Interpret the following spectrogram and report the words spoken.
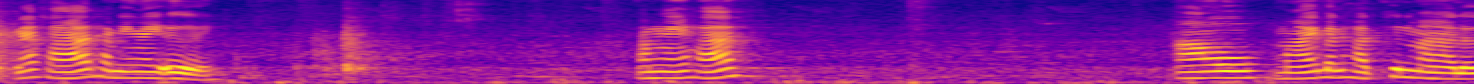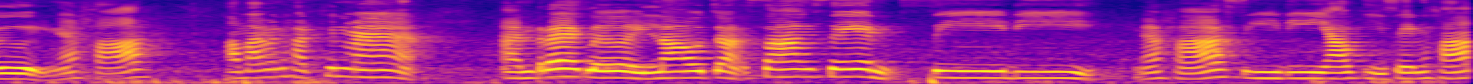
กนะคะทำยังไงเอ่ยทำไงคะเอาไม้บรรทัดขึ้นมาเลยนะคะ เอาไม้บรรทัดขึ้นมา อันแรกเลยเราจะสร้างเส้น CD นะคะ CD ยาวกี่เซนคะ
